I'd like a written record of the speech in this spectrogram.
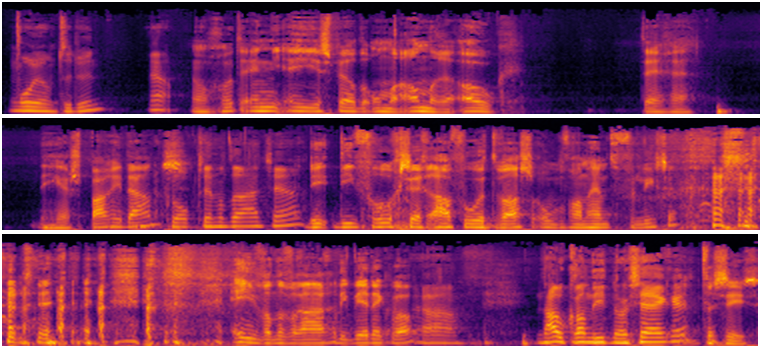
mooi om te doen. Nou goed, en, en je speelde onder andere ook tegen de heer Sparridaan. Klopt inderdaad, ja. Die, die vroeg zich af hoe het was om van hem te verliezen. Een van de vragen die binnenkwam. ja. Nou kan hij het nog zeggen. Precies.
